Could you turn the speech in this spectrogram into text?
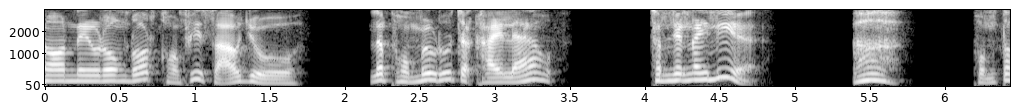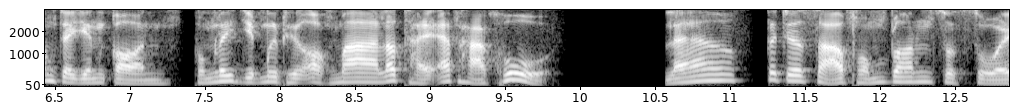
นอนในโรงรถของพี่สาวอยู่ และผมไม่รู้จักใครแล้วทำยังไงเนี่ย เออ ผมต้องใจเย็นก่อน ผมเลยหยิบมือถือออกมาแล้วถ่ายแอปหาคู่ แล้วก็เจอสาวผมบลอนสดสวย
